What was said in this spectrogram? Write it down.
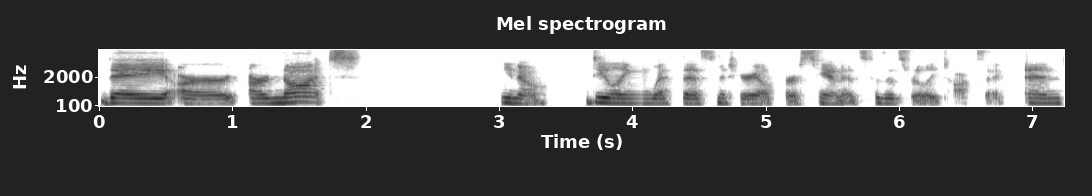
they are are not you know dealing with this material firsthand. It's because it's really toxic. And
